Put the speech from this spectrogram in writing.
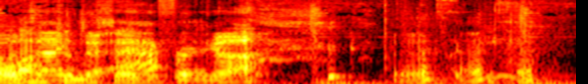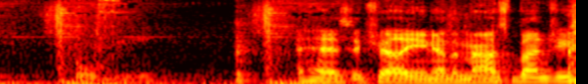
were auto attack watching the to same Africa. As Australia, you know the mouse bungee?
